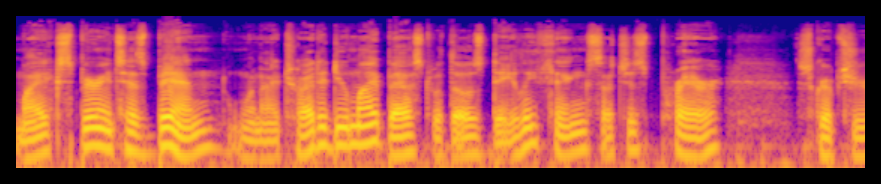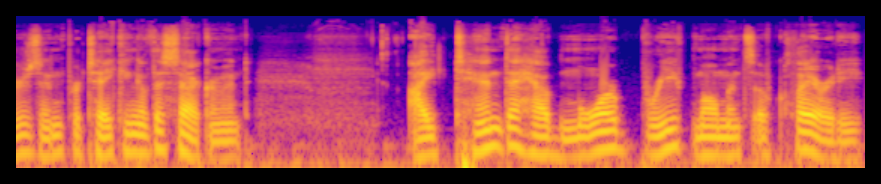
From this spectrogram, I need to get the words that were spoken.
My experience has been, when I try to do my best with those daily things such as prayer, scriptures, and partaking of the sacrament, I tend to have more brief moments of clarity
